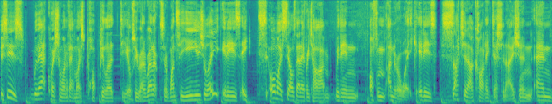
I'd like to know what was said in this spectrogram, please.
This is, without question, one of our most popular deals. We run it sort of once a year usually. It is, it almost sells out every time within often under a week. It is such an iconic destination and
